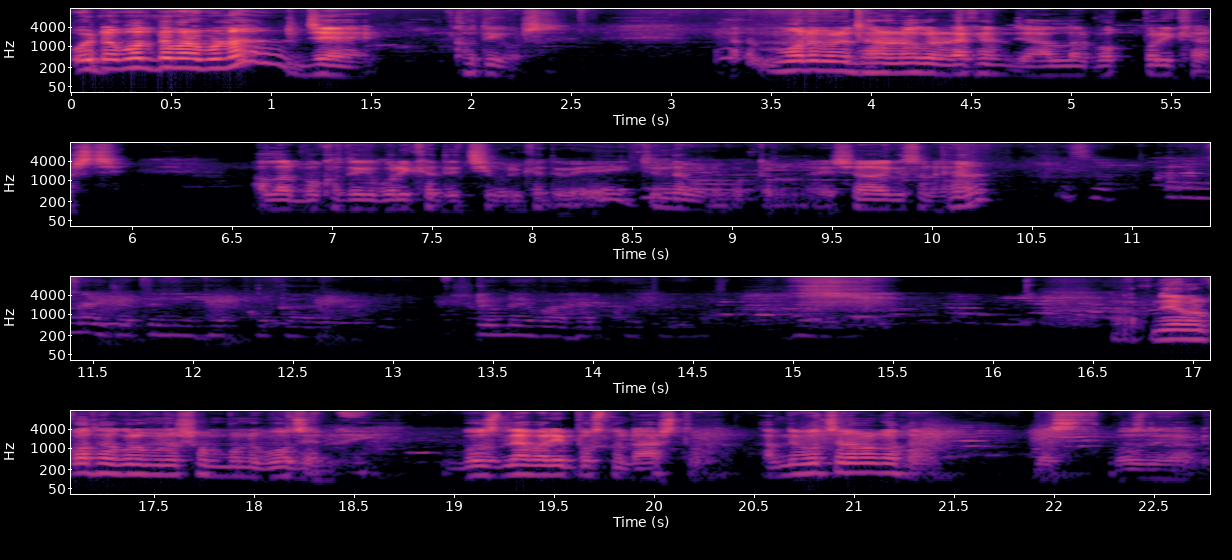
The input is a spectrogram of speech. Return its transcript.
ওইটা বলতে পারব না যে ক্ষতি করছে। মনে মনে ধারণা করে রাখেন যে আল্লাহর পক্ষ পরীক্ষা আসছে। আল্লাহর পক্ষ থেকে পরীক্ষা দিচ্ছি পরীক্ষা দেবে। এই চিন্তা ভাবনা করতে পারব না। এছাড়া কিছু নেই হ্যাঁ? হয়। আপনি আমার কথাগুলো মনে সম্পূর্ণ বোঝেন নাই। বুঝলে আবার এই প্রশ্নটা আসতো আপনি বলছেন আমার কথা? বেশ বুঝলেই হবে।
